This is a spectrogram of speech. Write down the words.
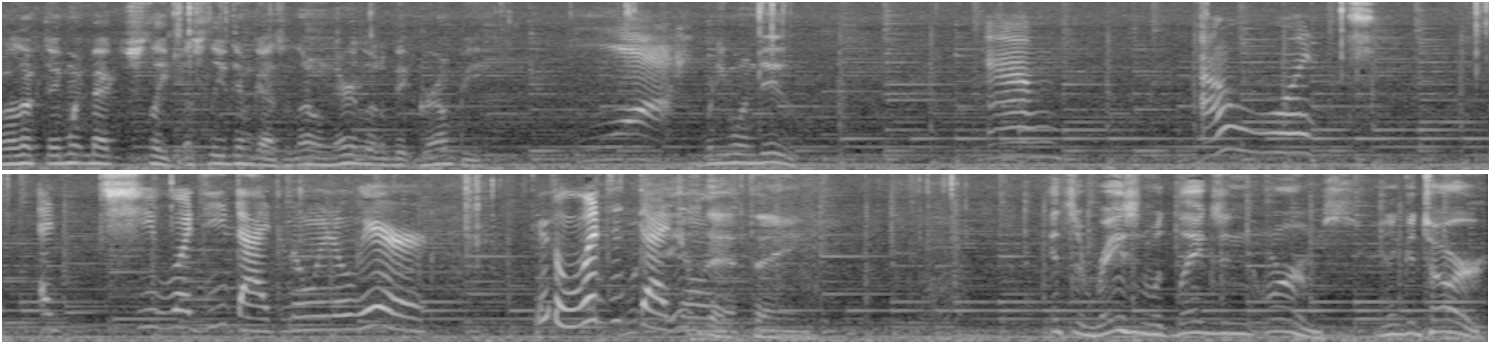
Well, look, they went back to sleep. Let's leave them guys alone. They're a little bit grumpy. Yeah. What do you want to do? Um, I want what he died doing over here. Ew, what is What that is doing? that thing? It's a raisin with legs and arms and a guitar.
